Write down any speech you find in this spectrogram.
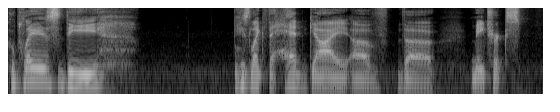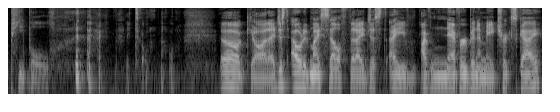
who plays the he's like the head guy of the Matrix people. I don't know. Oh god, I just outed myself that I just I I've never been a Matrix guy.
